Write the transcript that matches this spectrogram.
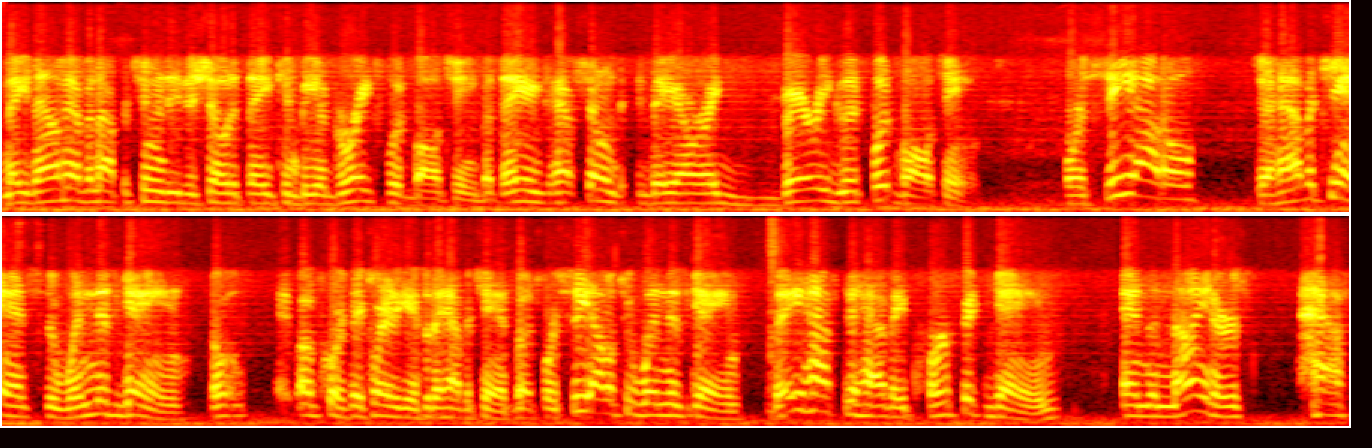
They now have an opportunity to show that they can be a great football team, but they have shown they are a very good football team for Seattle to have a chance to win this game, oh, of course they play the game, so they have a chance. But for Seattle to win this game, they have to have a perfect game, and the Niners have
